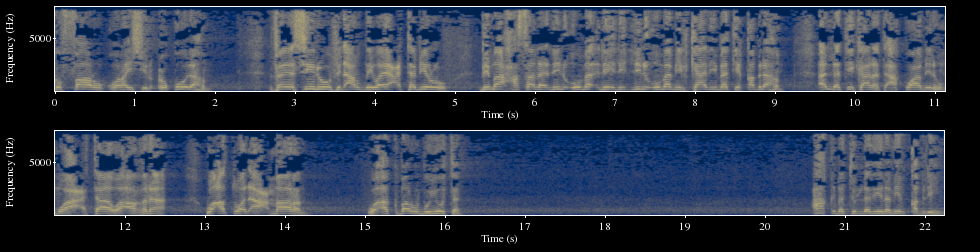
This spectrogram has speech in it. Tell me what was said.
كفار قريش عقولهم فيسيروا في الأرض ويعتبروا بما حصل للأمم الكاذبة قبلهم التي كانت أقوى منهم وأعتى وأغنى وأطول أعمارا وأكبر بيوتا. عاقبة الذين من قبلهم.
